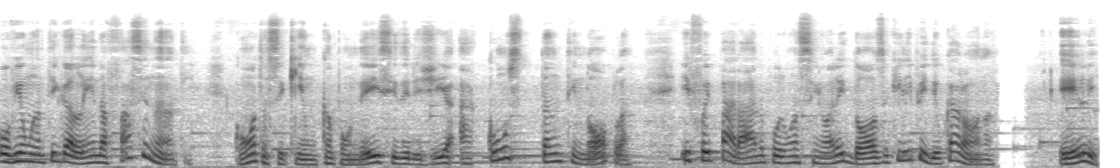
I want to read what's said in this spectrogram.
ouvi uma antiga lenda fascinante. Conta-se que um camponês se dirigia a Constantinopla e foi parado por uma senhora idosa que lhe pediu carona. Ele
